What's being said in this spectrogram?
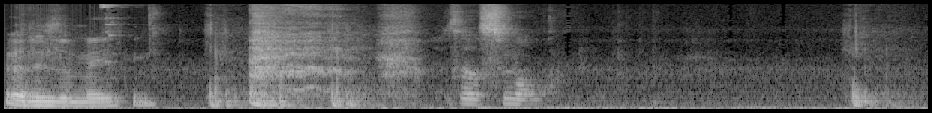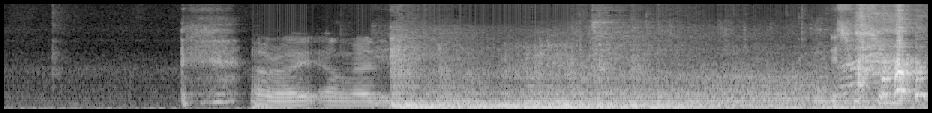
That is amazing. so small. Alright, I'm ready. This was so...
